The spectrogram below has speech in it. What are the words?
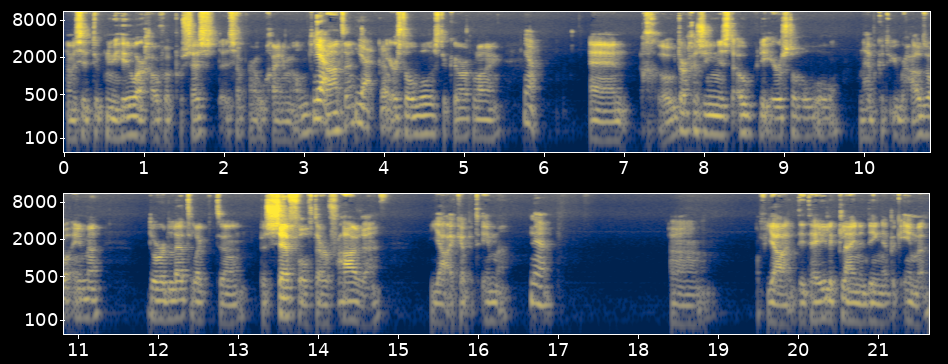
En we zitten natuurlijk nu heel erg over het proces, zeg maar, hoe ga je ermee om te Ja. praten. Ja, De klopt. eerste hobbel is natuurlijk heel erg belangrijk. Ja. En groter gezien is het ook de eerste hobbel. Dan heb ik het überhaupt wel in me. Door letterlijk te beseffen of te ervaren. Ja, ik heb het in me. Ja. Uh, of ja, dit hele kleine ding heb ik in me.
